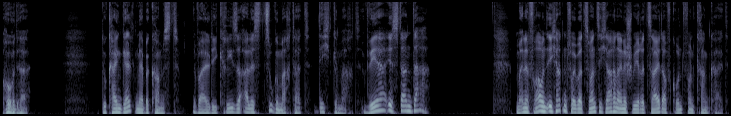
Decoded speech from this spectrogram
oder du kein Geld mehr bekommst, weil die Krise alles zugemacht hat, dicht gemacht. Wer ist dann da? Meine Frau und ich hatten vor über 20 Jahren eine schwere Zeit aufgrund von Krankheit.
